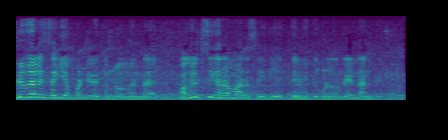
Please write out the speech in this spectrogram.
விடுதலை செய்யப்பட்டிருக்கின்றோம் என்ற மகிழ்ச்சிகரமான செய்தியை தெரிவித்துக் கொள்கின்றேன். நன்றி.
